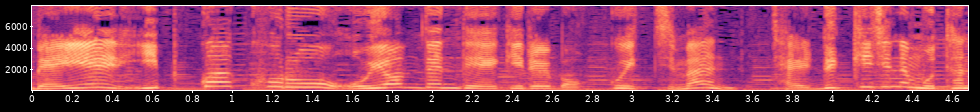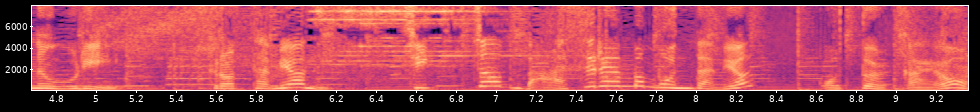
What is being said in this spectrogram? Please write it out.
매일 입과 코로 오염된 대기를 먹고 있지만 잘 느끼지는 못하는 우리. 그렇다면 직접 맛을 한번 본다면 어떨까요?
